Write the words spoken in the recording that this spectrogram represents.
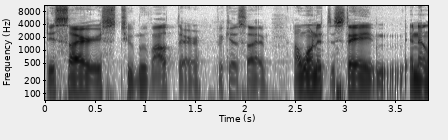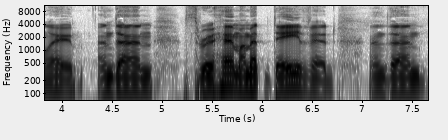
desires to move out there because I I wanted to stay in LA. And then through him, I met David, and then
